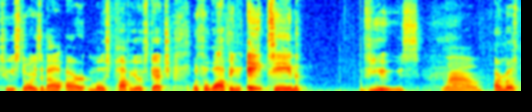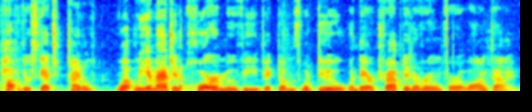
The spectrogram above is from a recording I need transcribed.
to stories about our most popular sketch with a whopping 18 views. Wow. Our most popular sketch, titled What We Imagine Horror Movie Victims Would Do When They Are Trapped in a Room for a Long Time.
